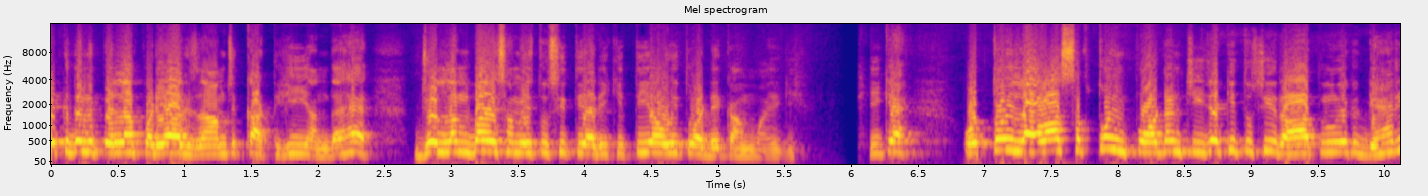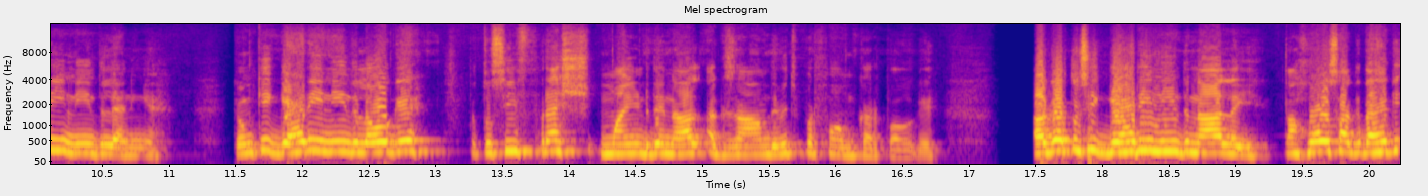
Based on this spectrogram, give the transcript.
ਇੱਕ ਦਿਨ ਪਹਿਲਾਂ ਪੜਿਆ ਐਗਜ਼ਾਮ 'ਚ ਘੱਟ ਹੀ ਆਂਦਾ ਹੈ। ਜੋ ਲੰਬਾ ਸਮੇਂ ਤੁਸੀਂ ਤਿਆਰੀ ਕੀਤੀ ਆ, ਉਹੀ ਤੁਹਾਡੇ ਕੰਮ ਆਏਗੀ। ਠੀਕ ਹੈ? ਉਸ ਤੋਂ ਇਲਾਵਾ ਸਭ ਤੋਂ ਇੰਪੋਰਟੈਂਟ ਚੀਜ਼ ਹੈ ਕਿ ਤੁਸੀਂ ਰਾਤ ਨੂੰ ਇੱਕ ਗਹਿਰੀ ਨੀਂਦ ਲੈਣੀ ਹੈ। ਕਿਉਂਕਿ ਗਹਿਰੀ ਨੀਂਦ ਲਓਗੇ, ਤਾਂ ਤੁਸੀਂ ਫਰੈਸ਼ ਮਾਈਂਡ ਦੇ ਨਾਲ ਐਗਜ਼ਾਮ ਦੇ ਵਿੱਚ ਪਰਫਾਰਮ ਕਰ ਪਾਓਗੇ। ਅਗਰ ਤੁਸੀਂ ਗਹਿਰੀ ਨੀਂਦ ਨਾ ਲਈ, ਤਾਂ ਹੋ ਸਕਦਾ ਹੈ ਕਿ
